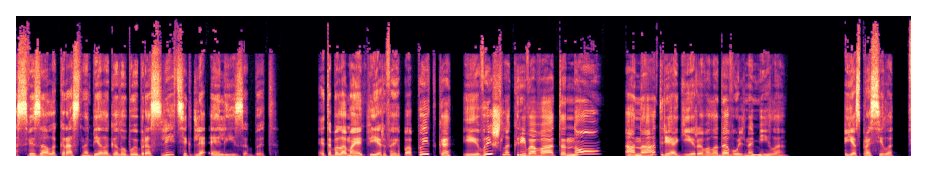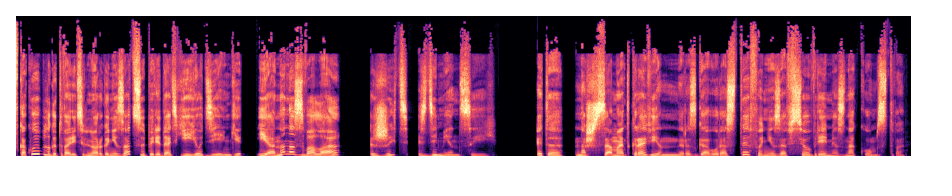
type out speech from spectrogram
связала красно-бело-голубой браслетик для Элизабет. Это была моя первая попытка, и вышла кривовато, но она отреагировала довольно мило. Я спросила, в какую благотворительную организацию передать ее деньги, и она назвала «Жить с деменцией». Это наш самый откровенный разговор о Стефани за все время знакомства —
